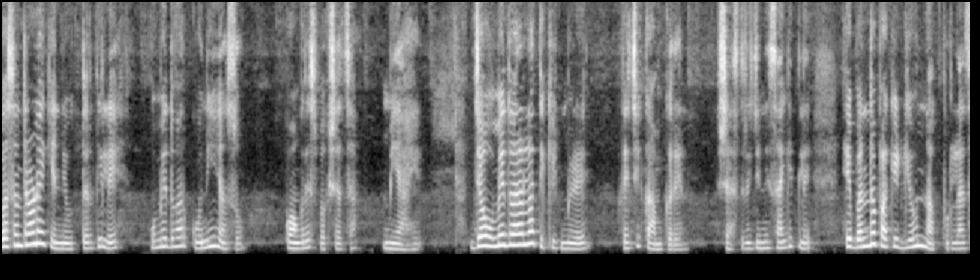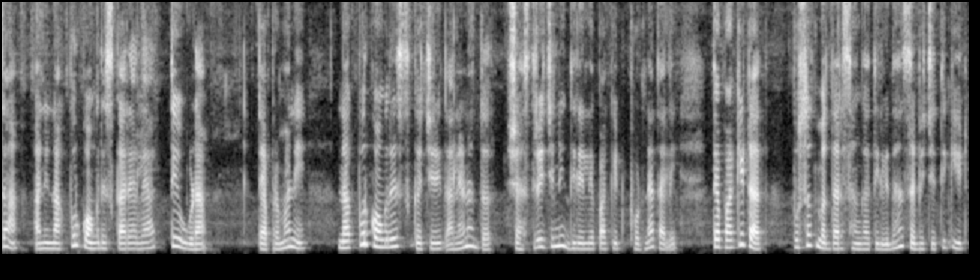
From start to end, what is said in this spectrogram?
वसंतराव नाईक यांनी उत्तर दिले उमेदवार कोणीही असो काँग्रेस पक्षाचा मी आहे. ज्या उमेदवाराला तिकीट मिळेल त्याचे काम करेन. शास्त्रीजींनी सांगितले हे बंद पाकिट घेऊन नागपूरला जा आणि नागपूर काँग्रेस कार्यालयात ते उघडा. त्याप्रमाणे नागपूर काँग्रेस कचेरीत आल्यानंतर शास्त्रीजींनी दिलेले पाकिट फोडण्यात आले. त्या पाकिटात पुसद मतदारसंघातील विधानसभेचे तिकीट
